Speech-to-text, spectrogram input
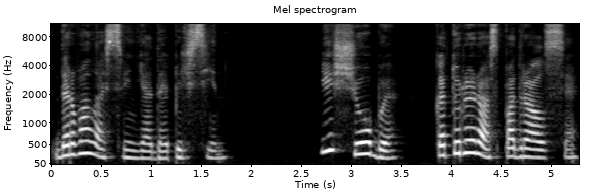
Дорвалась свинья до апельсин. «Еще бы!» который раз подрался.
